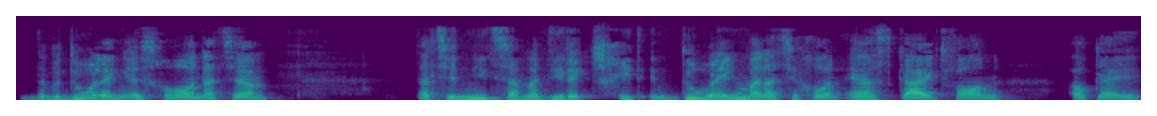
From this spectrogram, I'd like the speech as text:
de bedoeling is gewoon dat je, dat je niet zeg maar direct schiet in doing, maar dat je gewoon eerst kijkt van, oké,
